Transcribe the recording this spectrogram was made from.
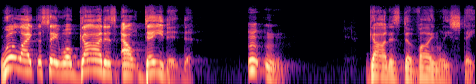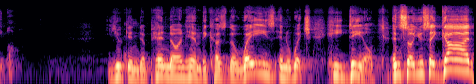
We'll like to say, well, God is outdated. Mm-mm. God is divinely stable you can depend on him because the ways in which he deal. And so you say god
